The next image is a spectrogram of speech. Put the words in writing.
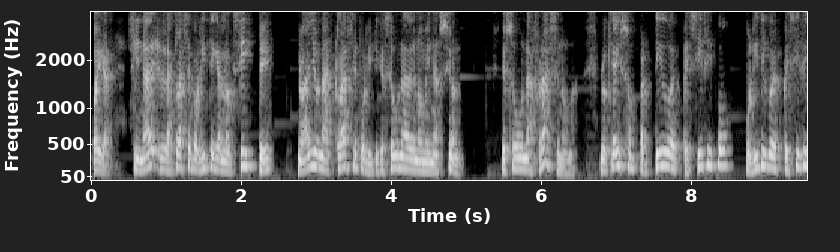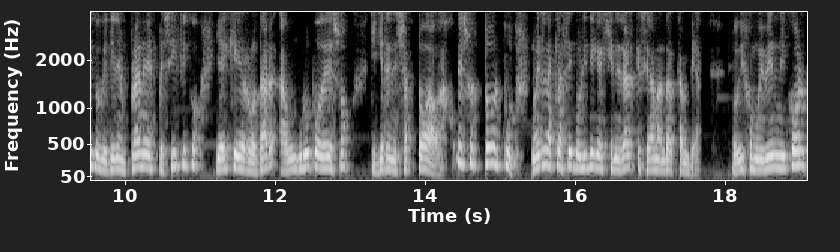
oigan, si la clase política no existe, no hay una clase política, es una denominación. Eso es una frase nomás. Lo que hay son partidos específicos, políticos específicos que tienen planes específicos y hay que derrotar a un grupo de esos que quieren echar todo abajo. Eso es todo el punto. No es la clase política en general que se va a mandar cambiar. Lo dijo muy bien Nicole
